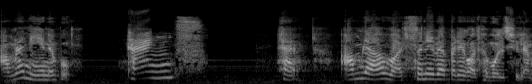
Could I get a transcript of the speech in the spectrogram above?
আমরা নিয়ে নেব। থ্যাঙ্কস হ্যাঁ আমরা ওয়াটসনের ব্যাপারে কথা বলছিলাম।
